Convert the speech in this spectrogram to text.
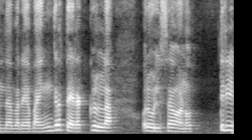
എന്താ പറയുക ഭയങ്കര തിരക്കുള്ള ഒരു ഉത്സവമാണ്. ഒത്തിരി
